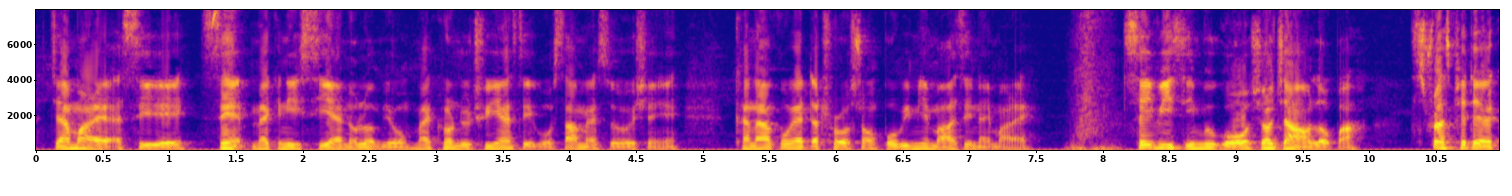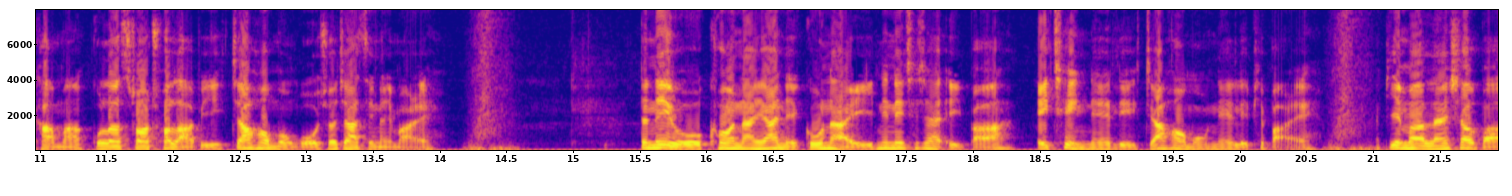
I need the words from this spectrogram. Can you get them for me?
။ကျန်းမာတဲ့အဆီတွေ zinc, magnesium တို့လိုမျိုး micronutrients တွေကိုစားမယ်ဆိုလို့ရှိရင်ခန္ဓာကိုယ်ရဲ့ testosterone ပိုပြီးမြင့်မားစေနိုင်ပါတယ်။စိတ်ဖိစီးမှုကိုလျော့ကျအောင်လုပ်ပါ။ stress ဖြစ်တဲ့အခါမှာ cholesterol ထွက်လာပြီးကြောက်ဟော်မုန်းကိုလျော့ကျစေနိုင်ပါတယ်။တနေ့ကို9နာရီကနေ9နာရီနှစ်နှစ်ချက်ချက်အိပ်ပါအိတ်ချိန်နဲလေကြားဟော်မုန်းနဲလေဖြစ်ပါတယ်အပြင်မှာလမ်းလျှောက်ပါ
